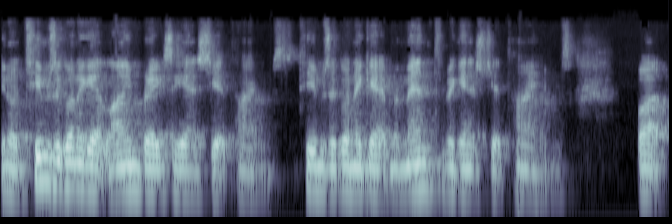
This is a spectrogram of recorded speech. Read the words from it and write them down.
you know, teams are going to get line breaks against you at times. Teams are going to get momentum against you at times. But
